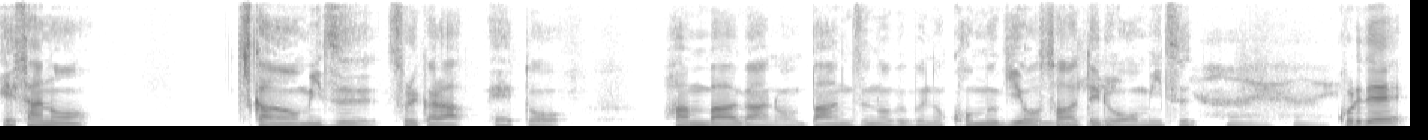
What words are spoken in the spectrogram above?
餌の使うお水それからえっ、とハンバーガーのバンズの部分の小麦を育てるお水。はいはい。これで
